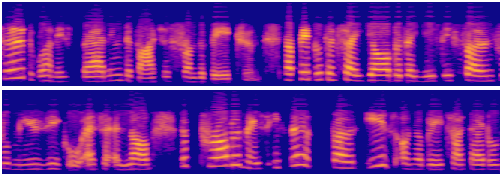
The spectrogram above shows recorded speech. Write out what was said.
third one is banning devices from the bedroom. Now, people can say, yeah, but they use their phone for music or as an alarm. The problem is, if the phone is on your bedside table,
